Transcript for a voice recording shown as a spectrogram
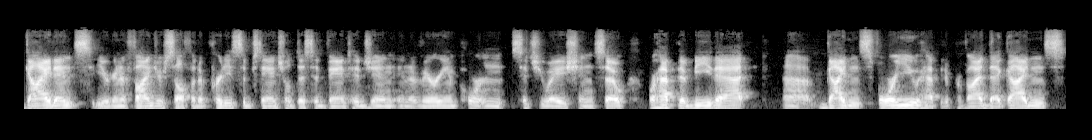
guidance, you're going to find yourself at a pretty substantial disadvantage in, in a very important situation. So we're happy to be that uh, guidance for you. Happy to provide that guidance.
